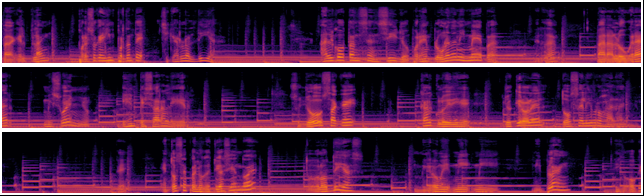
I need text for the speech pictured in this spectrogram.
para que el plan... Por eso que es importante checarlo al día. Algo tan sencillo. Por ejemplo, una de mis metas, ¿verdad? Para lograr mi sueño es empezar a leer yo saqué cálculo y dije, yo quiero leer 12 libros al año. Entonces, pues lo que estoy haciendo es, todos los días, miro mi, mi, plan, digo, ok,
